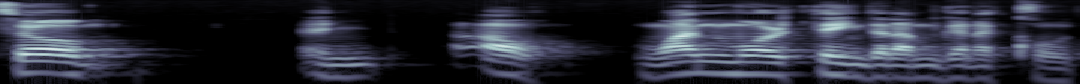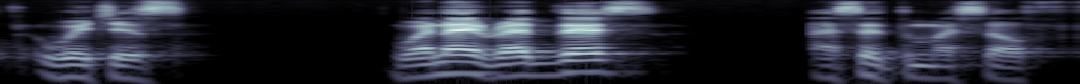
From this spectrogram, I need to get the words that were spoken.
So, and oh, one more thing that I'm gonna quote, which is when I read this, I said to myself,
